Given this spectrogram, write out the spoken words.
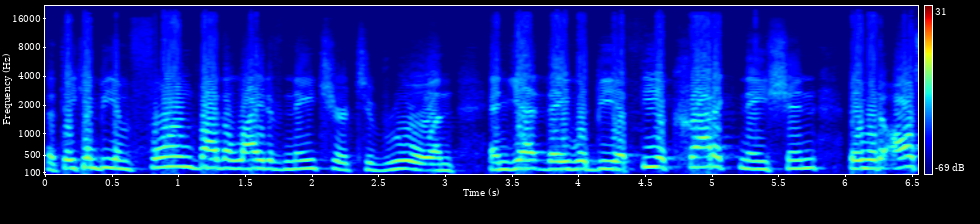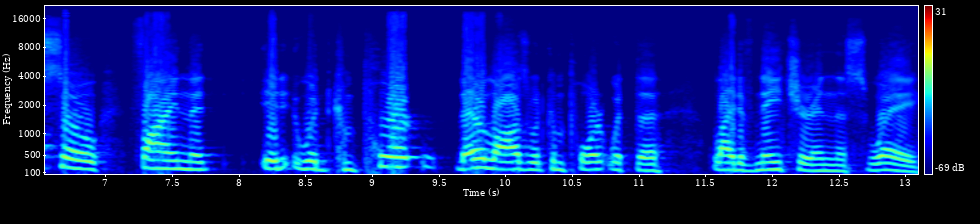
that they can be informed by the light of nature to rule and, and yet they would be a theocratic nation. They would also find that it would comport, their laws would comport with the light of nature in this way.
